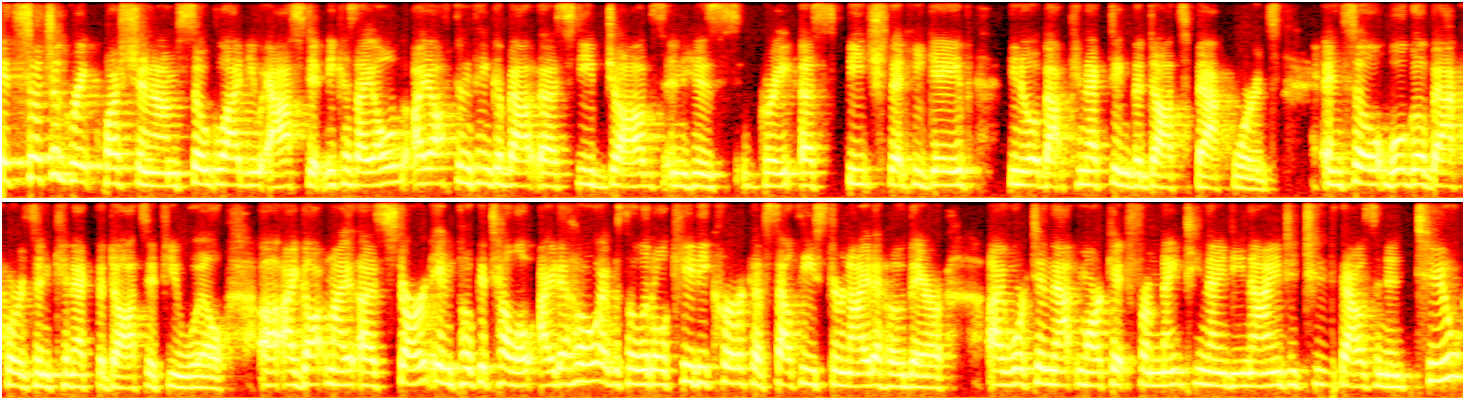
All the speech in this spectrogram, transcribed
It's such a great question. I'm so glad you asked it because I I often think about uh, Steve Jobs and his great uh, speech that he gave, you know, about connecting the dots backwards. And so we'll go backwards and connect the dots, if you will. Uh, I got my uh, start in Pocatello, Idaho. I was a little Katie Couric of southeastern Idaho. There, I worked in that market from 1999 to 2002.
